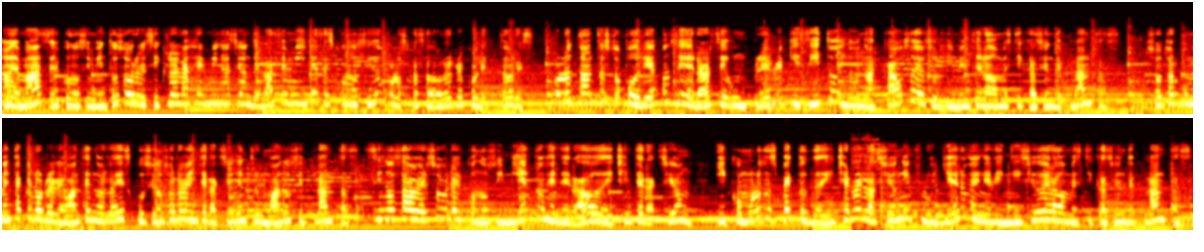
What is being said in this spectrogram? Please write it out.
Además, el conocimiento sobre el ciclo de la germinación de las semillas es conocido por los cazadores recolectores. Por lo tanto, esto podría considerarse un prerequisito y no una causa del surgimiento de la domesticación de plantas. Soto argumenta que lo relevante no es la discusión sobre la interacción entre humanos y plantas, sino saber sobre el conocimiento generado de dicha interacción y cómo los aspectos de dicha relación influyeron en el inicio de la domesticación de plantas.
